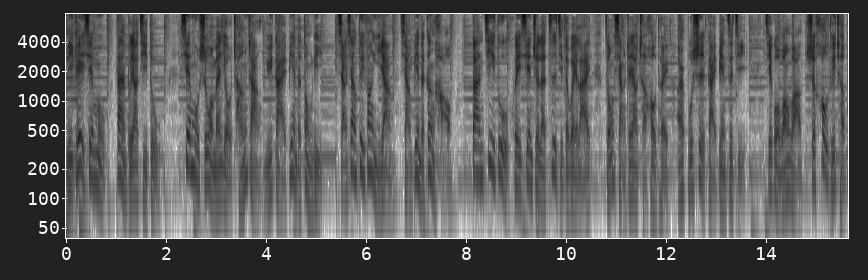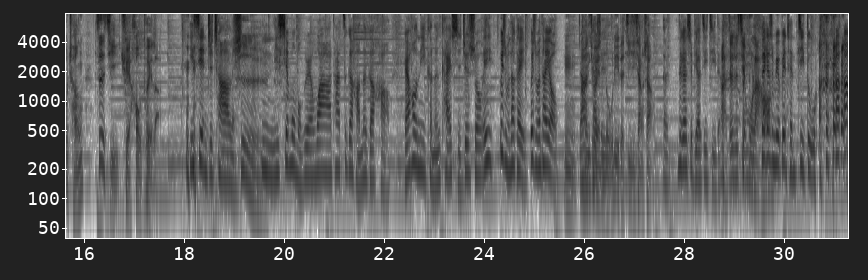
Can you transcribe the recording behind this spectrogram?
你可以羡慕，但不要嫉妒。羡慕使我们有成长与改变的动力，想像对方一样，想变得更好。但嫉妒会限制了自己的未来，总想着要扯后腿，而不是改变自己。结果往往是后腿扯不成，自己却后退了。一线之差嘞。是，嗯，你羡慕某个人，哇，他这个好那个好，然后你可能开始就是说，哎，为什么他可以？为什么他有？嗯，然后你就会努力的积极向上。呃，那个是比较积极的啊，这是羡慕啦。那个是没有变成嫉妒。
